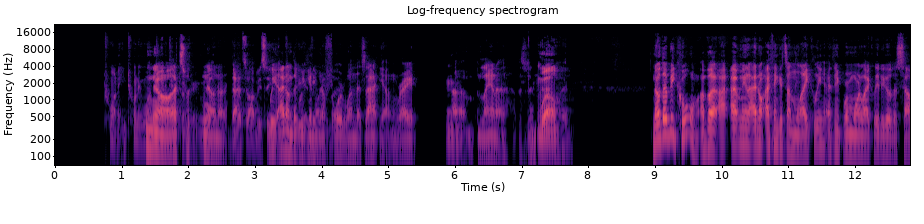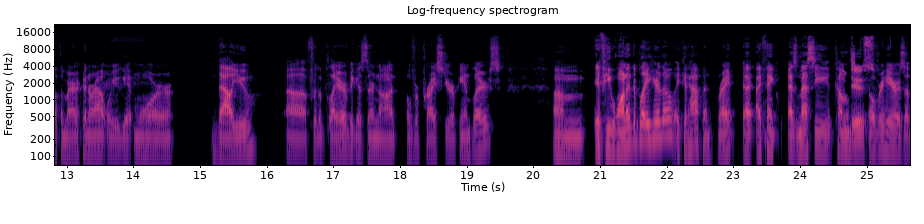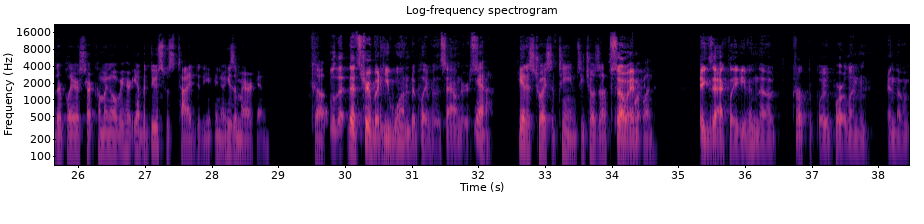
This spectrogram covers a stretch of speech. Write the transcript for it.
20, 21. No, 22, that's what- 23. no, no. That's obviously. we, I don't think we can even 20, but- afford one that's that young, right? Mhm. Um, Atlanta. is Well- but- no, that'd be cool. Uh, But I, I mean, I don't. I think it's unlikely. I think we're more likely to go the South American route, where you get more value uh, for the player because they're not overpriced European players. Um, if he wanted to play here, though, it could happen, right? I, I think as Messi comes Deuce. over here, as other players start coming over here, yeah. But Deuce was tied to the, you know, he's American, so Well, that, that's true, but he wanted to play for the Sounders. yeah, he had his choice of teams. He chose us. So, and- Portland. Exactly. Even though technically Portland in the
